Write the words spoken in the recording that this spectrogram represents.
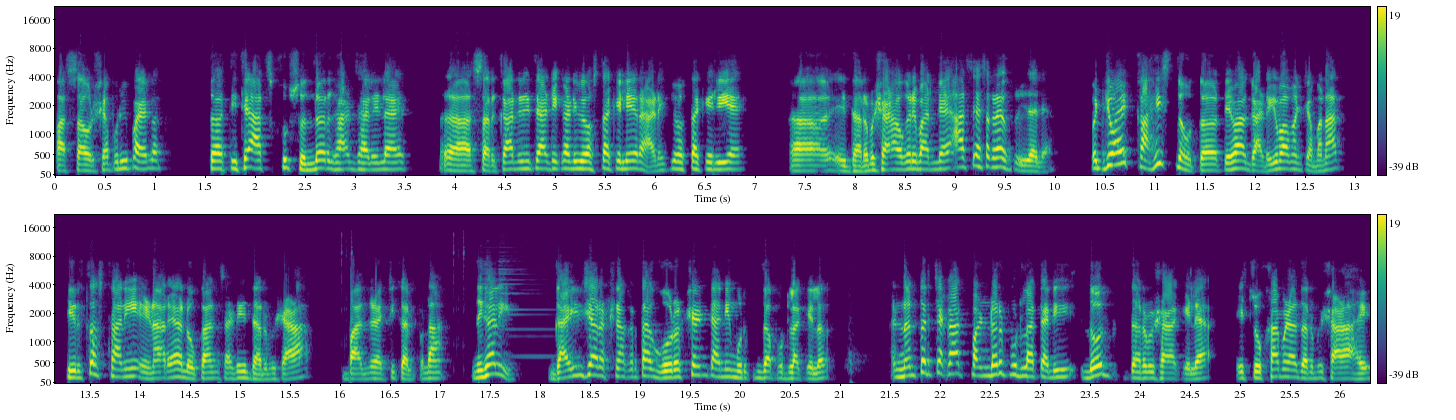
पाच सहा वर्षापूर्वी पाहिलं. तर तिथे आज खूप सुंदर घाट झालेला आहे. सरकारने त्या ठिकाणी व्यवस्था केली आहे राहण्याची व्यवस्था केली आहे. धर्मशाळा वगैरे बांधल्या आहे. आज या सगळ्या सोयी झाल्या. पण जेव्हा हे काहीच नव्हतं तेव्हा गाडगेबाबांच्या मनात तीर्थस्थानी येणाऱ्या लोकांसाठी धर्मशाळा बांधण्याची कल्पना निघाली. गायींच्या रक्षणाकरता गोरक्षण त्यांनी मूर्तिजापूरला केलं. आणि नंतरच्या काळात पंढरपूरला त्यांनी दोन धर्मशाळा केल्या. एक चोखामेळा धर्मशाळा आहे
